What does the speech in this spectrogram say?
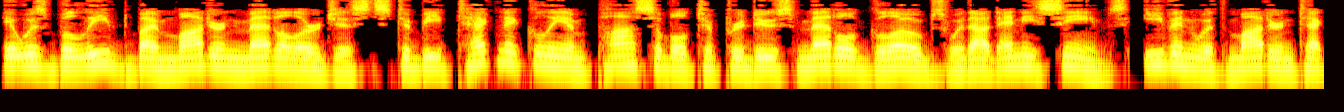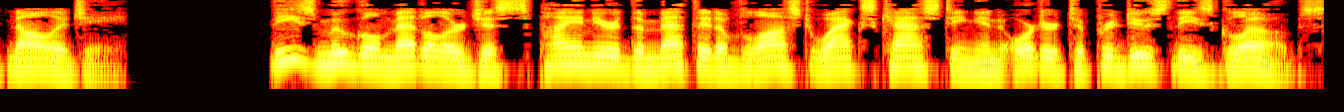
it was believed by modern metallurgists to be technically impossible to produce metal globes without any seams, even with modern technology. These Mughal metallurgists pioneered the method of lost wax casting in order to produce these globes.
